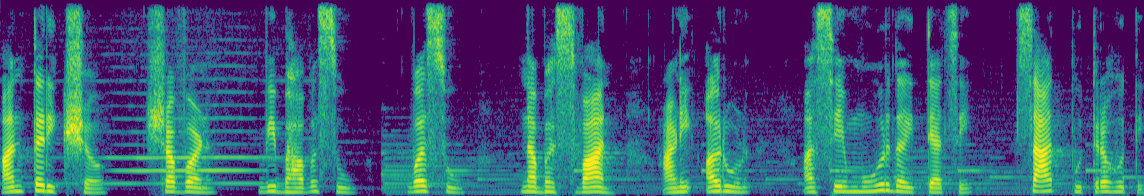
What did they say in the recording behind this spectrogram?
अंतरिक्ष श्रवण विभावसू वसू नभस्वान आणि अरुण असे मूर दैत्याचे सात पुत्र होते.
